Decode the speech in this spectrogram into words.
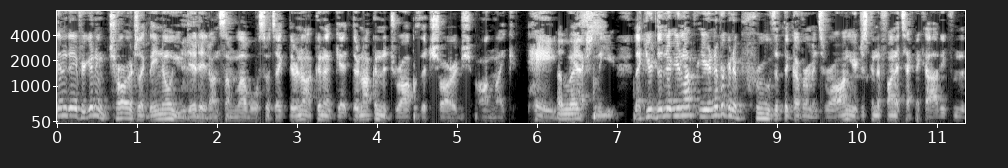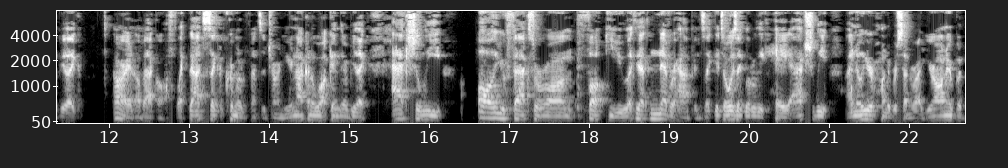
of the day, if you're getting charged, like they know you did it on some level, so it's like they're not gonna get, they're not gonna drop the charge on like, hey, Unless- actually, like you're you're not you're never gonna prove that the government's wrong. You're just gonna find a technicality from to be like, all right, I'll back off. Like that's like a criminal defense attorney. You're not gonna walk in there and be like, actually. All your facts are wrong. Fuck you. Like that never happens. Like it's always like literally, hey, actually, I know you're 100% right, Your Honor, but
